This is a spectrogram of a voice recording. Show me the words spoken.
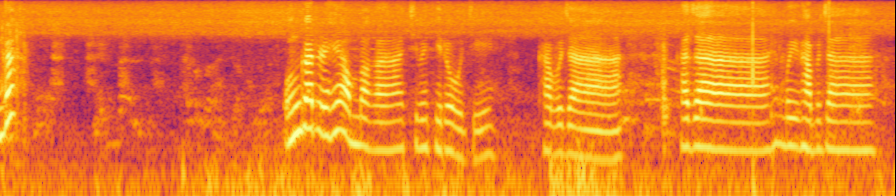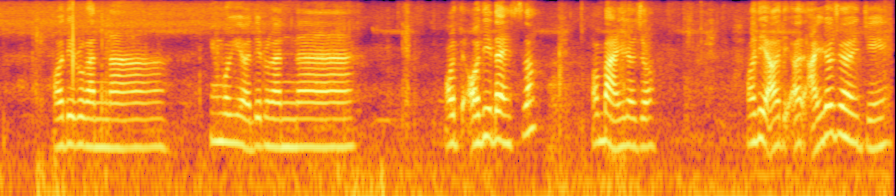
응가? 응가를 해 엄마가 집에 데려오지 가보자 가자 행복이 가보자 어디로 갔나 행복이 어디로 갔나 어디, 어디다 했어? 엄마 알려줘 어디 어디 어, 알려줘야지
